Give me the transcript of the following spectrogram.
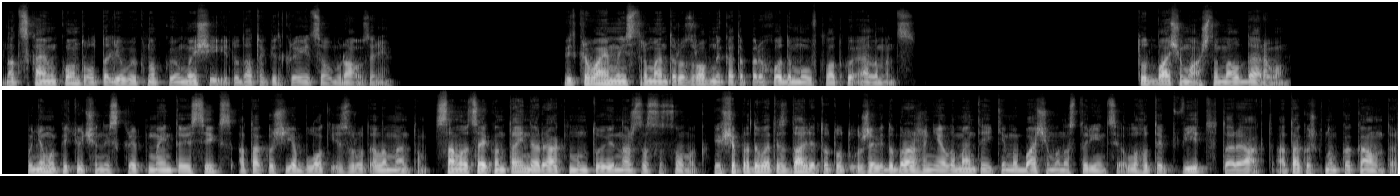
Натискаємо Ctrl та лівою кнопкою миші і додаток відкриється у браузері. Відкриваємо інструменти розробника та переходимо у вкладку Elements. Тут бачимо HTML дерево. У ньому підключений скрипт main.tsx, а також є блок із root елементом. Саме в цей контейнер React монтує наш застосунок. Якщо придивитись далі, то тут уже відображені елементи, які ми бачимо на сторінці: логотип від та React, а також кнопка Counter.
